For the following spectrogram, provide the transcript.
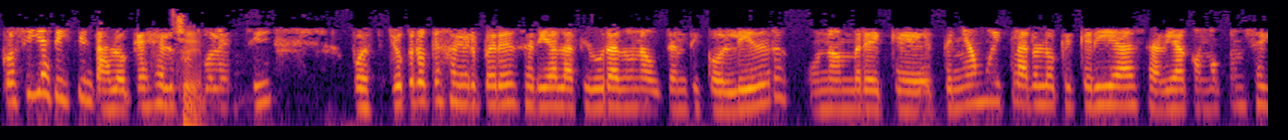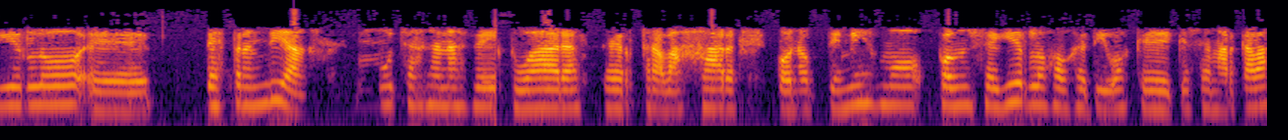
cosillas distintas a lo que es el fútbol en sí, pues yo creo que Javier Pérez sería la figura de un auténtico líder, un hombre que tenía muy claro lo que quería, sabía cómo conseguirlo, eh, desprendía muchas ganas de actuar, hacer, trabajar con optimismo, conseguir los objetivos que, que se marcaba.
